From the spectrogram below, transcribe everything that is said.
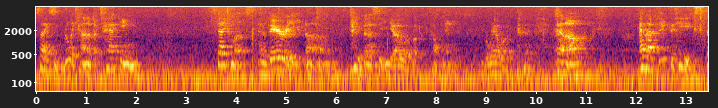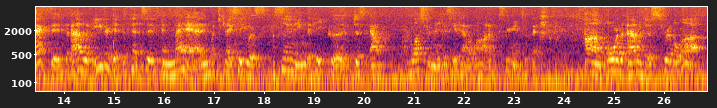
saying some really kind of attacking statements in a very, um, he had been a CEO of a company, a railroad. and, um, and I think that he expected that I would either get defensive and mad, in which case he was assuming that he could just out bluster me because he had had a lot of experience with that. Um, or that I would just shrivel up.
